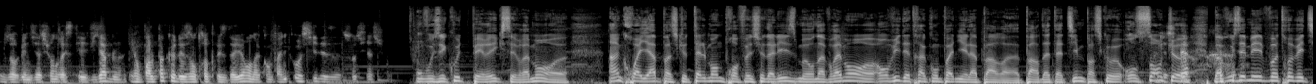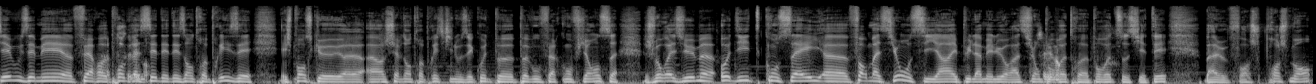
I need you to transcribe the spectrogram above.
aux organisations de rester viables. Et on parle pas que des entreprises d'ailleurs, on accompagne aussi des associations. On vous écoute, Peric, c'est vraiment euh, incroyable parce que tellement de professionnalisme, on a vraiment euh, envie d'être accompagné là par, euh, par Data Team parce qu'on sent que bah, vous aimez votre métier, vous aimez faire Absolument. progresser des, des entreprises et, et je pense que euh, un chef d'entreprise qui nous écoute peut, peut vous faire confiance. Je vous résume audit, conseil, formation aussi, hein, et puis l'amélioration pour votre pour votre société. Bah, franchement,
